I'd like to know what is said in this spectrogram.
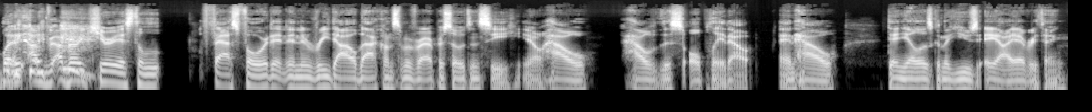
but I'm, I'm very curious to fast forward and, and then redial back on some of our episodes and see you know how how this all played out and how daniela is going to use ai everything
